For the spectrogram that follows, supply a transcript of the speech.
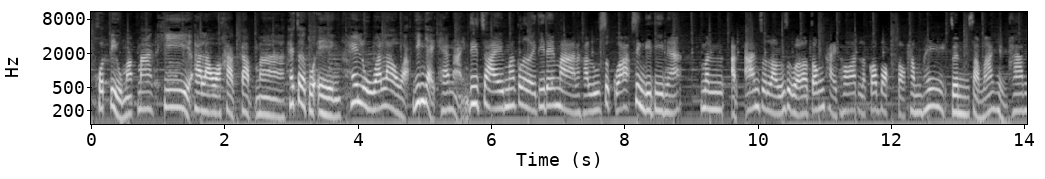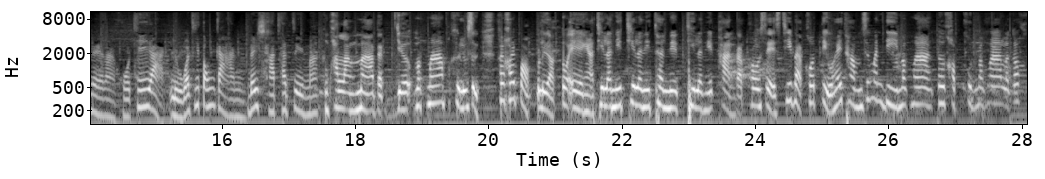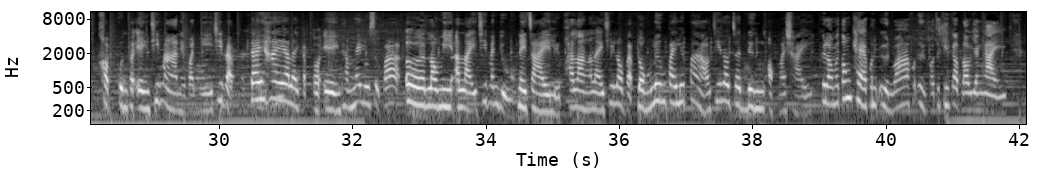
โคชติ๋วมากๆ ที่พาเราอะค่ะ กลับมาให้เจอตัวเอง ให้รู้ว่าเราอะยิ่งใหญ่แค่ไหน ดีใจมากเลยที่ได้มานะคะ รู้สึกว่าสิ่งดีๆเนี้ย มันอัดอั้นจนเรารู้สึกว่าเราต้องถ่ายทอด แล้วก็บอกต่อทำให้จนสามารถเห็นภาพในอนาคตที่อยากหรือว่าที่ต้องการได้ชัดชัดเจนมาก พลังมาแบบเยอะมากๆ คือรู้สึกค่อยๆ ปอกเปลือกตัวเองอะทีละนิดทีละนิดทีละนิดทีละนิดผ่านแบบ process ที่แบบโคตรติ๋วให้ทำซึ่งมันดีมากๆเออขอบคุณมากๆ แล้วก็ขอบคุณตัวเองที่มาในวันนี้ที่แบบได้ให้อะไรกับตัวเองทำให้รู้สึกว่าเออเรามีอะไรที่มันอยู่ในใจหรือพลังอะไรที่เราแบบหลงลืมไปหรือเปล่าที่เราจะดึงออกมาใช้คือเราไม่ต้องแคร์คนอื่นว่าคนอื่นเขาจะคิดกับเรายังไง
